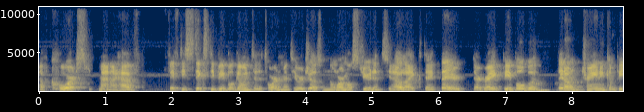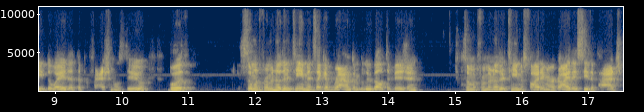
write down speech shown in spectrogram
of course, man, I have 50, 60 people going to the tournament who are just normal students. You know, like they they're they're great people, but they don't train and compete the way that the professionals do. But someone from another team, it's like a random blue belt division. Someone from another team is fighting our guy. They see the patch,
